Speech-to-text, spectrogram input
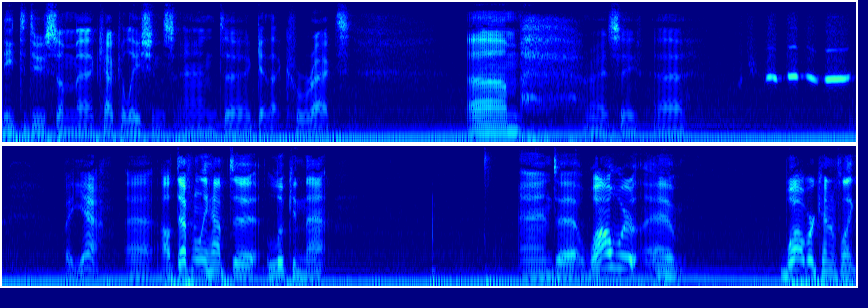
need to do some uh, calculations and uh, get that correct. Um, right, let's see. Uh, but yeah, uh, I'll definitely have to look in that. And uh, while we're uh, while we're kind of like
